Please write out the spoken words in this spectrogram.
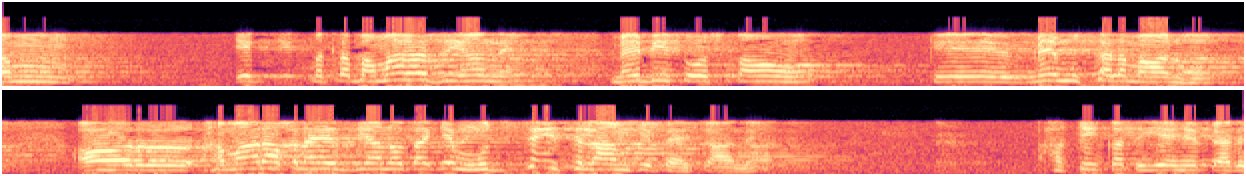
ہم ایک مطلب ہمارا ذہن ہے۔ میں بھی سوچتا ہوں کہ میں مسلمان ہوں اور ہمارا اپنا یہ ذہن ہوتا ہے کہ مجھ سے اسلام کی پہچان ہے۔ حقیقت یہ ہے پیارے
